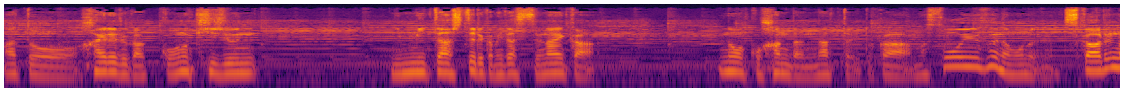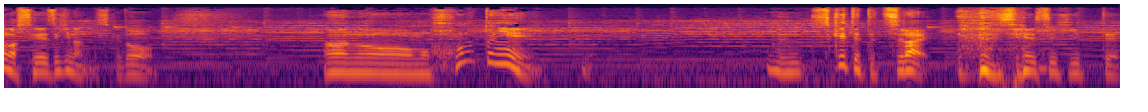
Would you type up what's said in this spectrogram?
あと入れる学校の基準に満たしてるか満たしてないかのこう判断になったりとか、まあ、そういう風なもので、ね、使われるのが成績なんですけどあのー、もう本当につけてて辛い。成績って。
